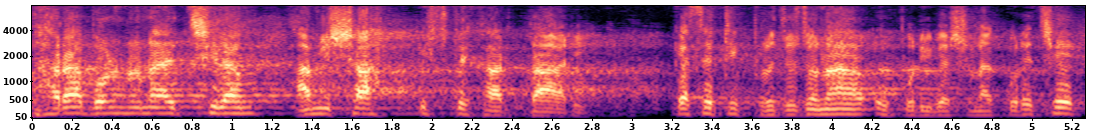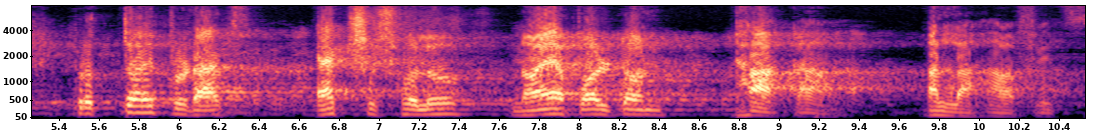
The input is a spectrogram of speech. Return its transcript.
ধারা বর্ণনায় ছিলাম আমি শাহ ইফতেখার তারিক। ক্যাসেটটি প্রযোজনা ও পরিবেশনা করেছে প্রত্যয় প্রোডাক্টস একশো ষোলো নয়া পল্টন ঢাকা। আল্লাহ হাফিজ।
